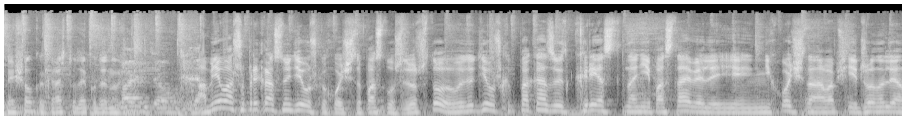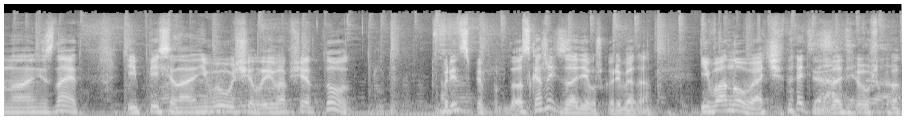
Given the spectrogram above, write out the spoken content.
пришел как раз туда, куда нужно. А мне вашу прекрасную девушку хочется послушать. Вот что, вот эта девушка показывает крест, на ней поставили, и не хочет она вообще, и Джона Леннона она не знает, и песен она не выучила, и вообще, ну, в принципе, скажите за девушку, ребята. Ивановы, отчитайтесь за девушку.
